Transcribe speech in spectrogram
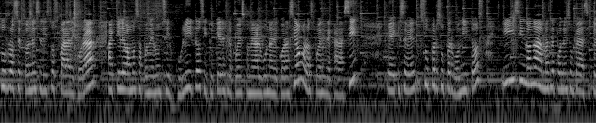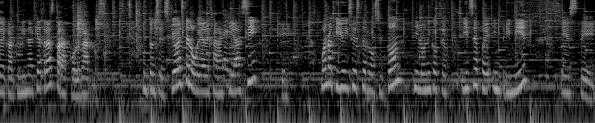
tus rosetones listos para decorar. Aquí le vamos a poner un circulito si tú quieres le puedes poner alguna decoración o los puedes dejar así eh, que se ven súper súper bonitos. Y si no nada más le pones un pedacito de cartulina aquí atrás para colgarlos. Entonces yo este lo voy a dejar aquí así. Bueno aquí yo hice este rosetón y lo único que hice fue imprimir este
